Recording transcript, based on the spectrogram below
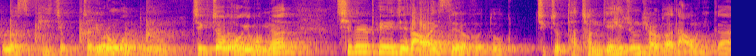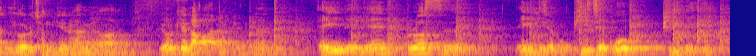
플러스 b제곱 자, 요런 것도 직접 거기 보면 11페이지에 나와 있어요. 그것도 직접 다 전개해 준 결과 나오니까 이거를 전개를 하면 이렇게 나와요. 얘는 a 4개 플러스 a제곱 b제곱 b 4개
